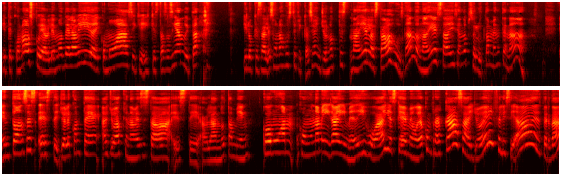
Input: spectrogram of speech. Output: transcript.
y te conozco y hablemos de la vida y cómo vas y qué, y qué estás haciendo y tal y lo que sale es una justificación. Yo no te, nadie la estaba juzgando, nadie estaba diciendo absolutamente nada. Entonces, este, yo le conté a Joa que una vez estaba, este, hablando también con una, con una amiga y me dijo, ay, es que me voy a comprar casa. Y yo, hey, felicidades, ¿verdad?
